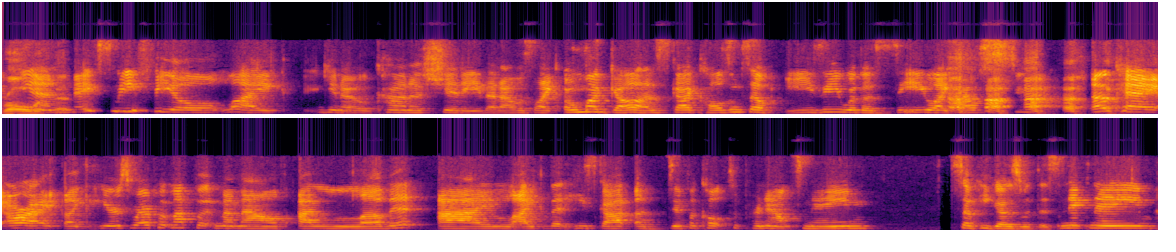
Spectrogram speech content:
roll Again, with it. makes me feel like, you know, kind of shitty that I was like, oh my God, this guy calls himself Eazy with a Z. Like, how stupid. okay, all right. Like, here's where I put my foot in my mouth. I love it. I like that he's got a difficult to pronounce name. So he goes with his nickname.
